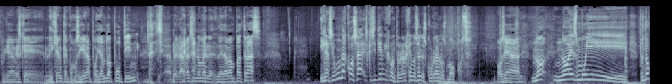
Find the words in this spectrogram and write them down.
Porque ya ves que le dijeron que como siguiera apoyando a Putin, a ver, a ver si no me le, le daban para atrás. Y la segunda cosa es que sí tienen que controlar que no se les curran los mocos. O sea, no, no es muy, pues no,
